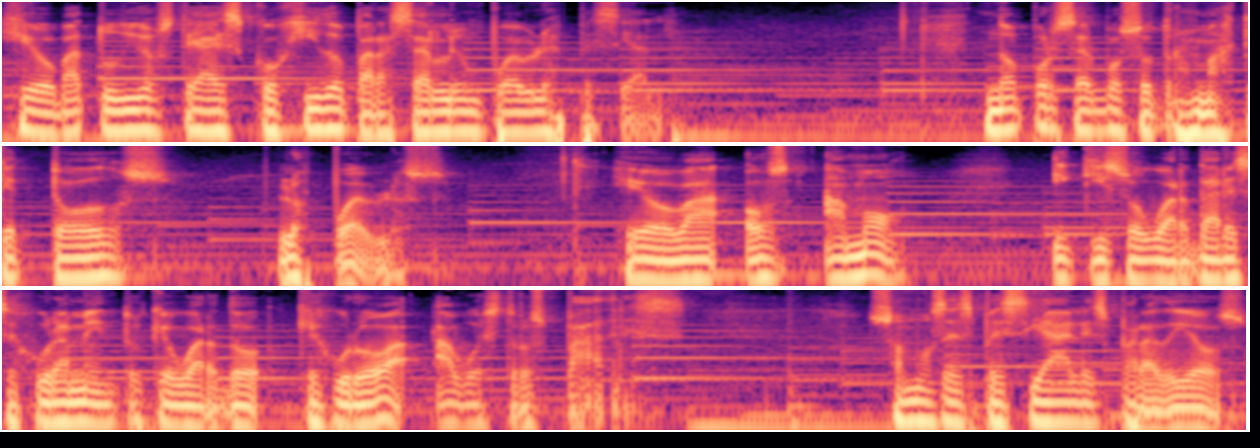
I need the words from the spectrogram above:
Jehová tu Dios te ha escogido para hacerle un pueblo especial, no por ser vosotros más que todos los pueblos. Jehová os amó y quiso guardar ese juramento que guardó, que juró a, a vuestros padres. Somos especiales para Dios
